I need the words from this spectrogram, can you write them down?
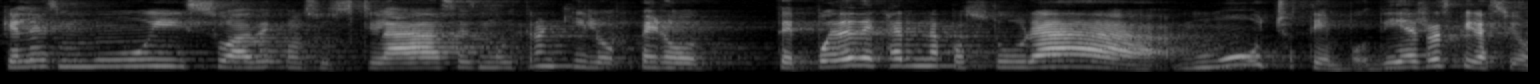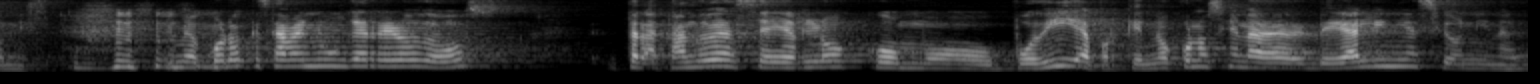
que él es muy suave con sus clases, muy tranquilo, pero te puede dejar en la postura mucho tiempo, 10 respiraciones. me acuerdo que estaba en un Guerrero 2 tratando de hacerlo como podía, porque no conocía nada de alineación ni nada.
